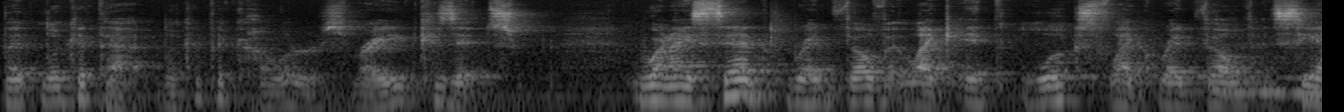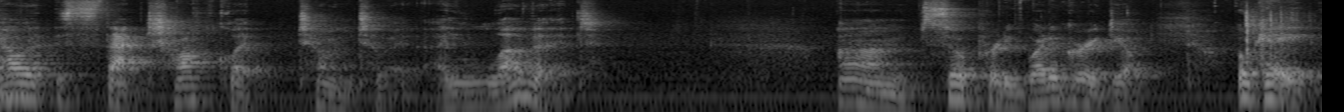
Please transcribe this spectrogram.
But look at that. Look at the colors, right? Because it's when I said red velvet, like it looks like red velvet. See how it's that chocolate tone to it. I love it. Um, so pretty. What a great deal. Okay,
